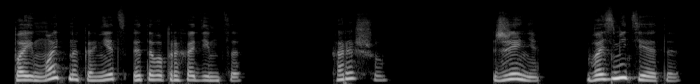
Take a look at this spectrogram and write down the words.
– поймать, наконец, этого проходимца. Хорошо. Женя, Возьмите это.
